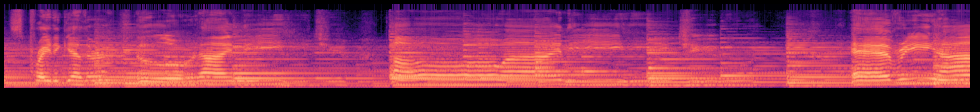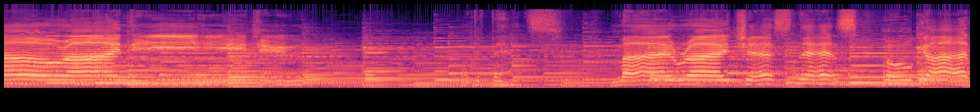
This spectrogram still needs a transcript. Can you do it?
Let's pray together. Lord, I need righteousness. Oh God,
